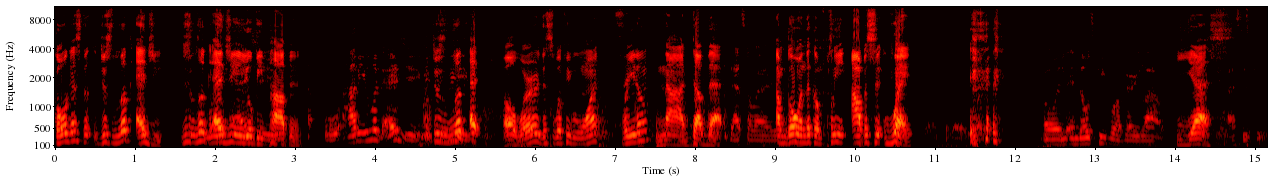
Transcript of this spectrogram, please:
go against the. Just look edgy. Just look, Look edgy, and you'll be popping. How do you look edgy? What Just look at. Oh, word. This is what people want. Freedom. Nah, dub that. That's hilarious. I'm going the complete opposite way. That's hilarious. oh, and, and those people are very loud. yes. I see what you mean.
